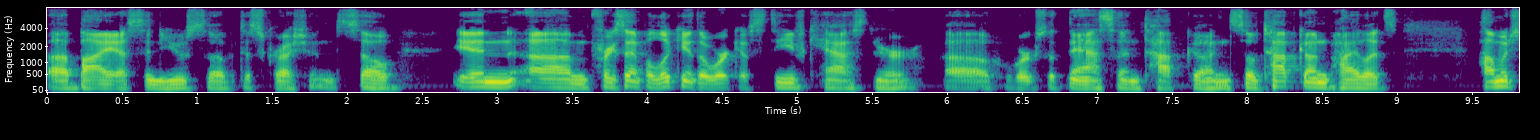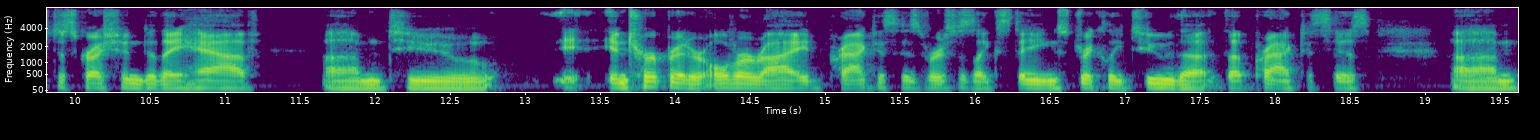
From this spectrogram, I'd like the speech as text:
uh, bias and use of discretion. So, in, um, for example, looking at the work of Steve Kastner, uh, who works with NASA and Top Gun. So, Top Gun pilots, how much discretion do they have um, to interpret or override practices versus like staying strictly to the the practices? Um,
